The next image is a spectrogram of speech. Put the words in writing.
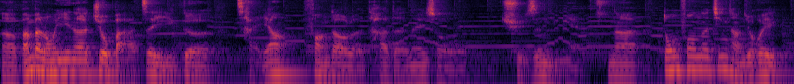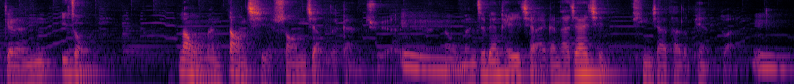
呃，坂本龙一呢就把这一个采样放到了他的那首曲子里面。那东风呢，经常就会给人一种让我们荡起双桨的感觉。嗯，那我们这边可以一起来跟大家一起听一下他的片段。嗯。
